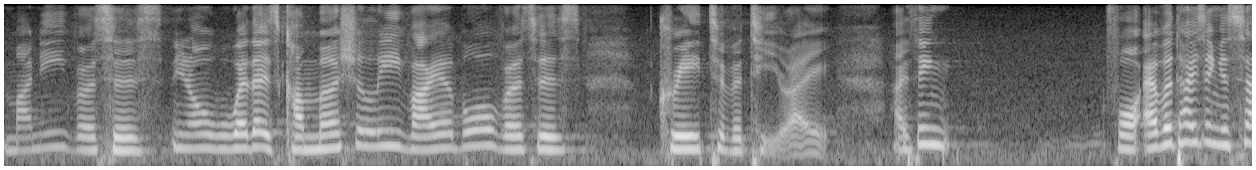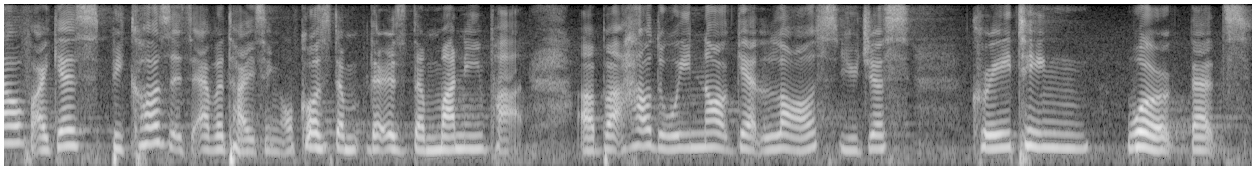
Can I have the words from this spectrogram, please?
money versus you know whether it's commercially viable versus creativity, right? I think for advertising itself, I guess because it's advertising, of course, the, there is the money part. Uh, but how do we not get lost? You just creating work that's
